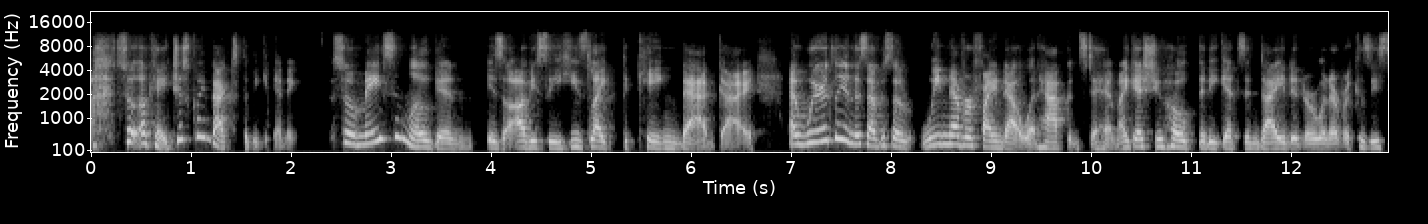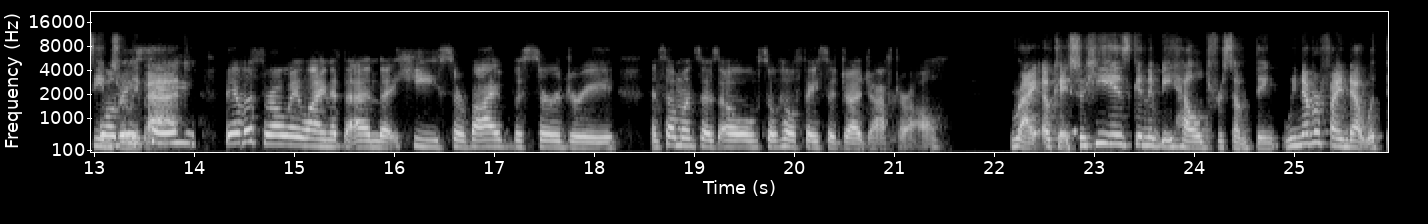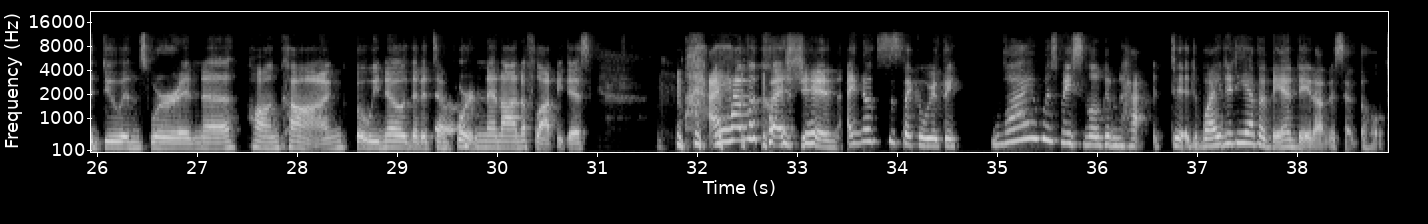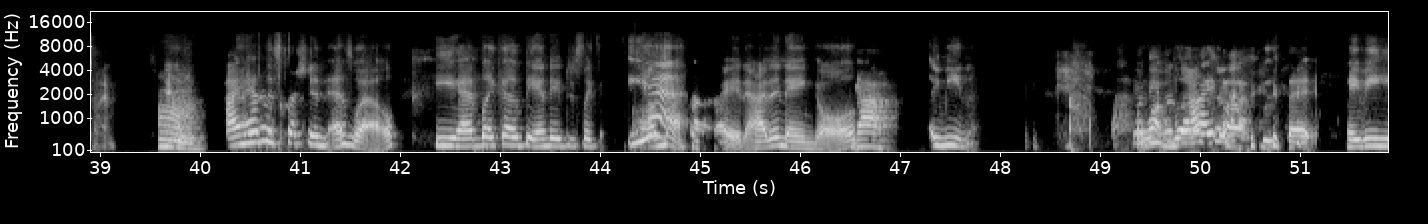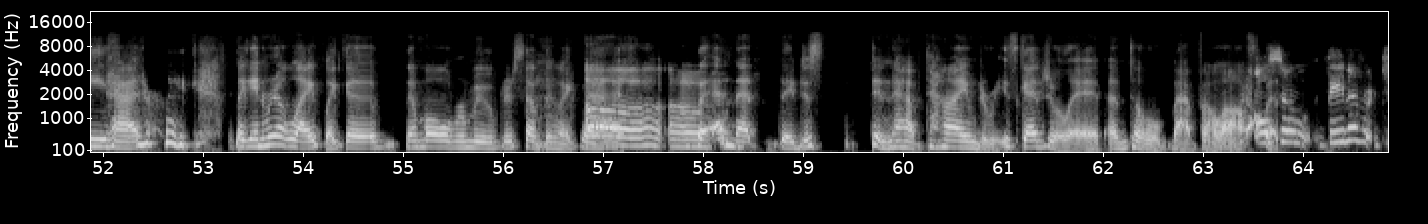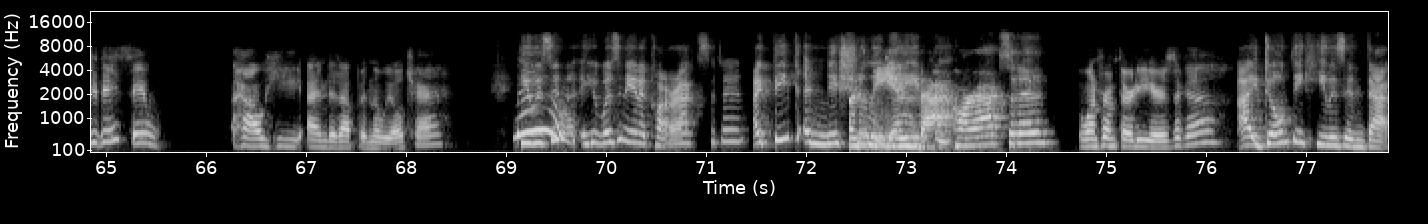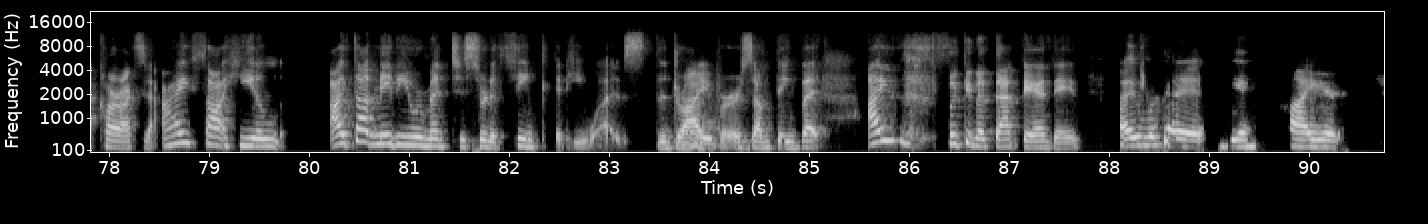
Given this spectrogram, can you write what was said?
So okay, just going back to the beginning. So Mason Logan is obviously he's like the king bad guy. And weirdly in this episode, we never find out what happens to him. I guess you hope that he gets indicted or whatever because he seems well, really bad. they have a throwaway line at the end that he survived the surgery, and someone says, "Oh, so he'll face a judge after all." Right. Okay. So he is going to be held for something. We never find out what the doings were in uh, Hong Kong, but we know that it's No. important and on a floppy disk. I have a question. I know this is like a weird thing. Why was Mason Logan? Ha- did why did he have a band aid on his head the whole time? Mm. I had this question as well. He had like a band-aid just like Yeah. right at an angle. Yeah. I mean, what, what I thought was that maybe he had like like in real life like a, a mole removed or something like that. Oh, oh. but and that they just didn't have time to reschedule it until that fell off. But But also, they never do they say how he ended up in the wheelchair? he was in he wasn't he in a car accident. I think Was initially he in maybe- that car accident? The one from 30 years ago? I don't think he was in that car accident. I thought he, I thought maybe you were meant to sort of think that he was the driver or something. But I, looking at that band aid, I look at it the entire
